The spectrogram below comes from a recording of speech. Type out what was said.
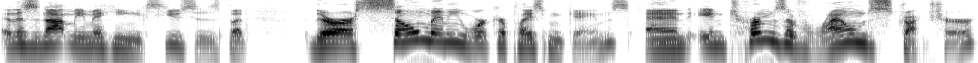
and this is not me making excuses, but there are so many worker placement games, and in terms of round structure,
